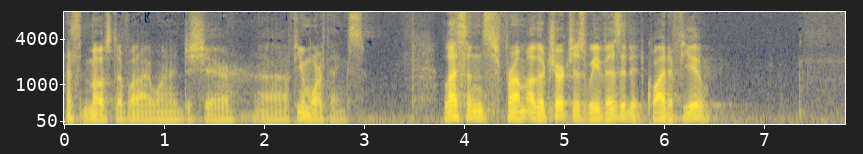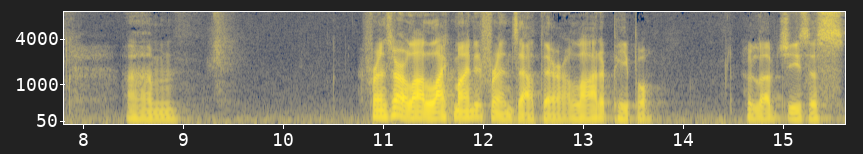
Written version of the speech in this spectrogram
That's most of what I wanted to share. Uh, a few more things. Lessons from other churches. We visited quite a few. Um, friends, there are a lot of like minded friends out there, a lot of people who love Jesus,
